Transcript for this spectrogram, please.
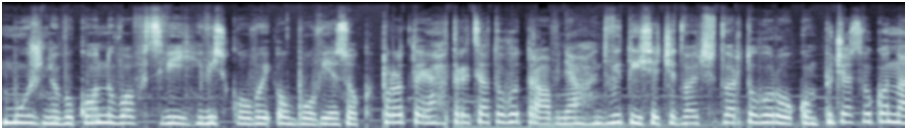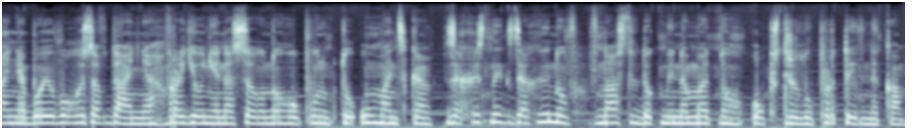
мужньо виконував свій військовий обов'язок. Проте 30 травня 2024 року, під час виконання бойового завдання в районі населеного пункту Уманське, захисник загинув внаслідок мінометного обстрілу противника.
